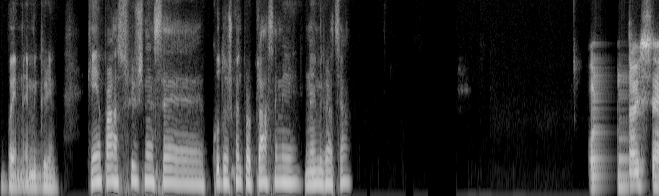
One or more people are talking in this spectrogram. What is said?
bëjmë në emigrim, kemi parasysh ne se ku do shkojmë të përplasemi në emigracion? Unë mendoj se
